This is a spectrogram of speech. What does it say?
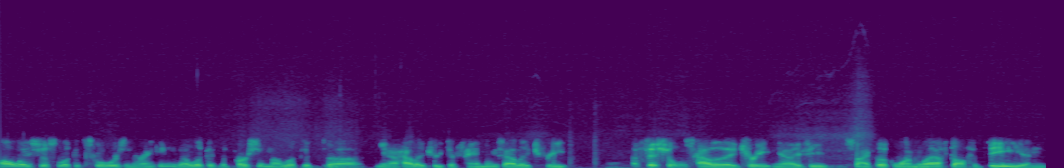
always just look at scores and rankings. I look at the person. I look at uh, you know how they treat their families, how they treat officials, how do they treat you know if you snipe hook one left off a tee and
